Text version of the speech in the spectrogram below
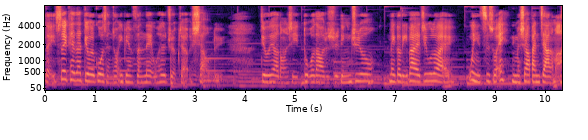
累，所以可以在丢的过程中一边分类，我会觉得比较有效率。丢掉的东西多到就是邻居哦，每个礼拜几乎都来问一次，说：“哎，你们需要搬家了吗？”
